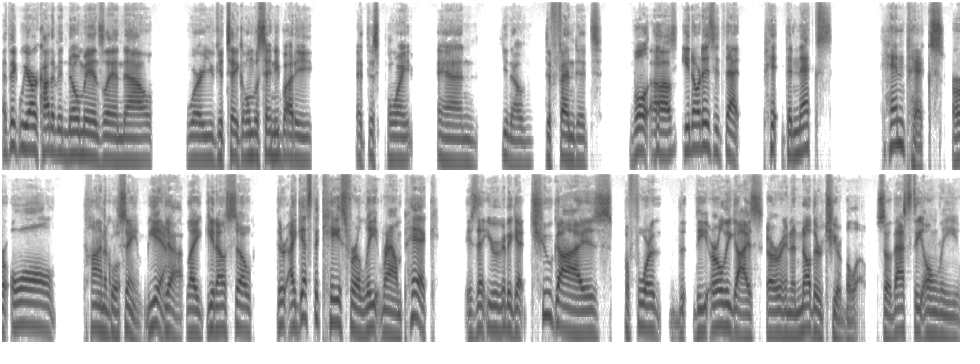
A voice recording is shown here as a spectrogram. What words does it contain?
I think we are kind of in no man's land now where you could take almost anybody at this point and, you know, defend it. Well, uh, you know what it is? It's that pit, the next 10 picks are all kind of Cool. the same. Yeah. Yeah. Like, you know, so there, I guess the case for a late round pick is that you're going to get two guys before the, the early guys are in another tier below. So that's the only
